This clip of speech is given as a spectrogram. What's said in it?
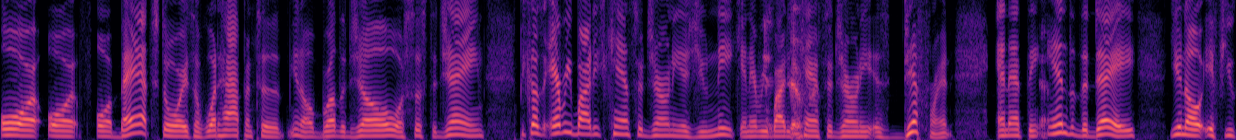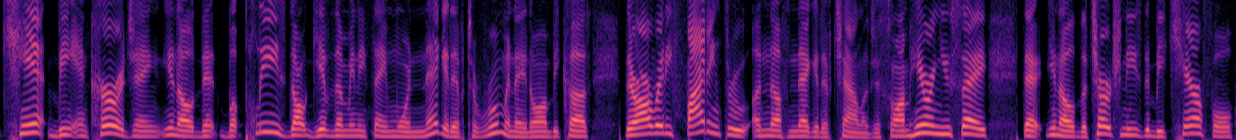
or or or bad stories of what happened to you know brother Joe or sister Jane because everybody's cancer journey is unique and everybody's cancer journey is different. And at the yeah. end of the day you know if you can't be encouraging you know that but please don't give them anything more negative to ruminate on because they're already fighting through enough negative challenges. So I'm hearing you say that you know the church needs to be careful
